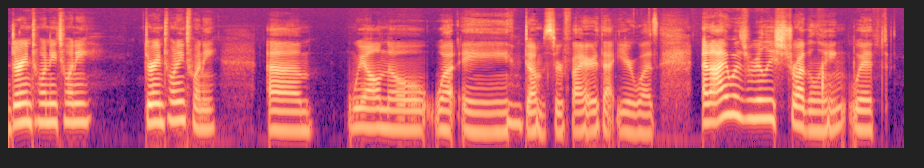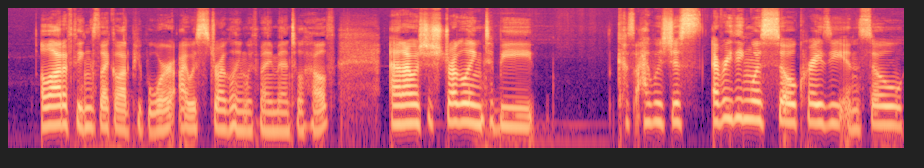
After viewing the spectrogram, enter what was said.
during 2020, during 2020, um, we all know what a dumpster fire that year was. And I was really struggling with a lot of things, like a lot of people were. I was struggling with my mental health. And I was just struggling to be, because I was just, everything was so crazy and so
